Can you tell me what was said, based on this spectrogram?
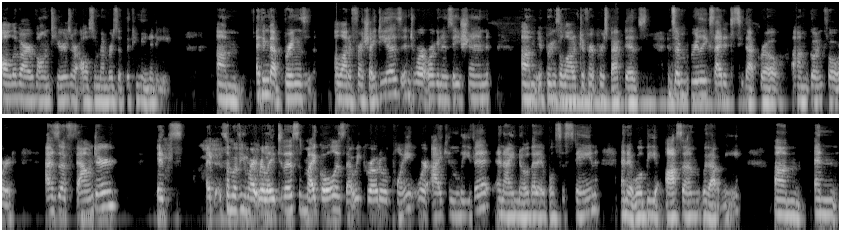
all of our volunteers are also members of the community. Um, I think that brings a lot of fresh ideas into our organization. Um, it brings a lot of different perspectives. And so I'm really excited to see that grow um, going forward. As a founder, it's some of you might relate to this. My goal is that we grow to a point where I can leave it and I know that it will sustain and it will be awesome without me. Um, and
